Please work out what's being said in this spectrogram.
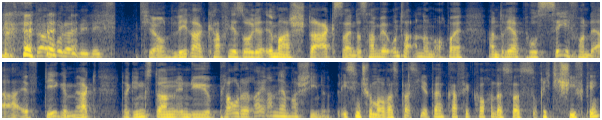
dann oder wenigstens. Tja, und Lehrerkaffee soll ja immer stark sein. Das haben wir unter anderem auch bei Andrea Posset von der AfD gemerkt. Da ging es dann in die Plauderei an der Maschine. Ist Ihnen schon mal was passiert beim Kaffeekochen, dass was so richtig schief ging?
